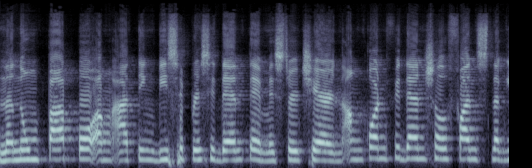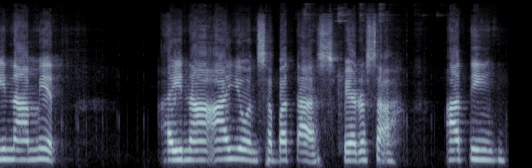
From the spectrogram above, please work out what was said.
Nanumpa po ang ating Vice Presidente, Mr. Chair, ang confidential funds na ginamit ay naayon sa batas pero sa ating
